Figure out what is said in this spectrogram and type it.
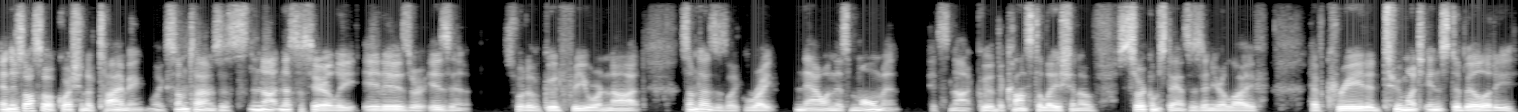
And there's also a question of timing. Like sometimes it's not necessarily it is or isn't sort of good for you or not. Sometimes it's like right now in this moment, it's not good. The constellation of circumstances in your life have created too much instability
